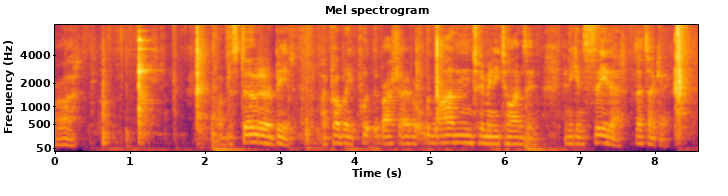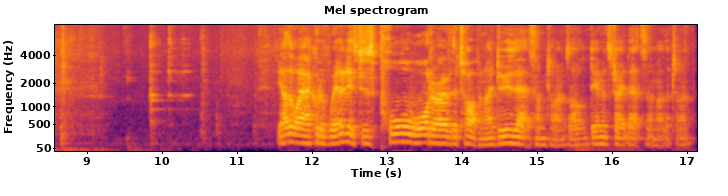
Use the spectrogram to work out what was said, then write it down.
Alright. I've disturbed it a bit. I probably put the brush over one too many times in, and you can see that. That's okay. The other way I could have wet it is just pour water over the top, and I do that sometimes. I'll demonstrate that some other time.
